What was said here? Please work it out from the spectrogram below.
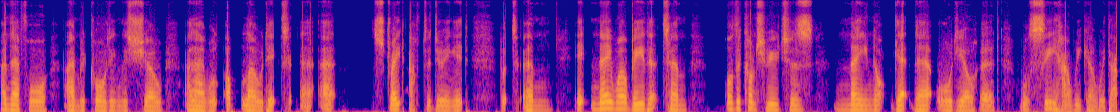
and therefore I'm recording this show and I will upload it uh, at, straight after doing it. But um, it may well be that um, other contributors may not get their audio heard. We'll see how we go with that.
